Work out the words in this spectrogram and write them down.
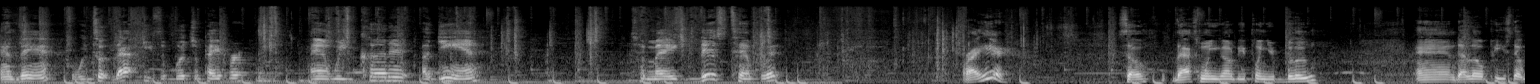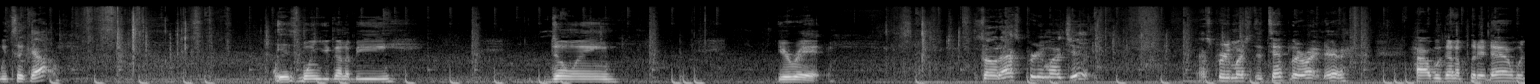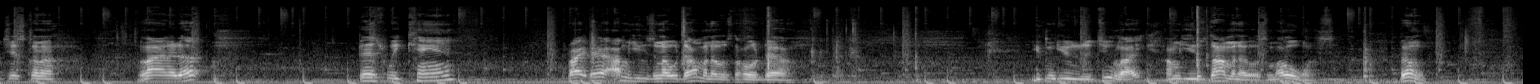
And then we took that piece of butcher paper and we cut it again to make this template right here. So that's when you're gonna be putting your blue and that little piece that we took out is when you're gonna be doing your red. So that's pretty much it. That's pretty much the template right there how we're gonna put it down we're just gonna line it up best we can. Right there I'm using old dominoes to hold it down. You can use what you like. I'm gonna use dominoes some old ones. Boom.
